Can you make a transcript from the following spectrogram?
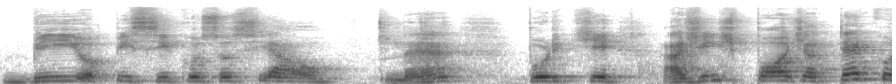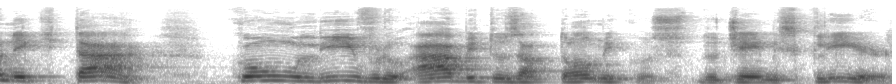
biopsicossocial, né? Porque a gente pode até conectar com o livro Hábitos Atômicos do James Clear,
